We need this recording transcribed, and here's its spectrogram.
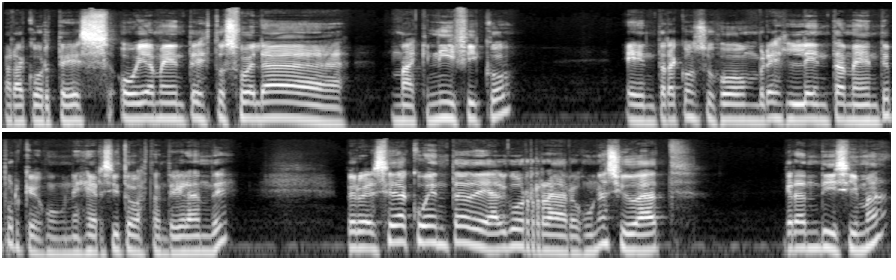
Para Cortés, obviamente, esto suena magnífico. Entra con sus hombres lentamente porque es un ejército bastante grande. Pero él se da cuenta de algo raro. Una ciudad grandísima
